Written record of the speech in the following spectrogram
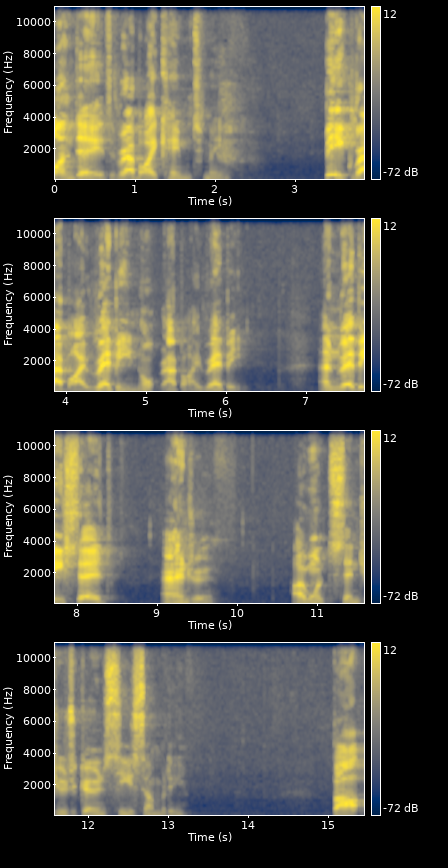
one day the rabbi came to me. Big rabbi, Rebbe, not rabbi, Rebbe. And Rebbe said, Andrew, I want to send you to go and see somebody. But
